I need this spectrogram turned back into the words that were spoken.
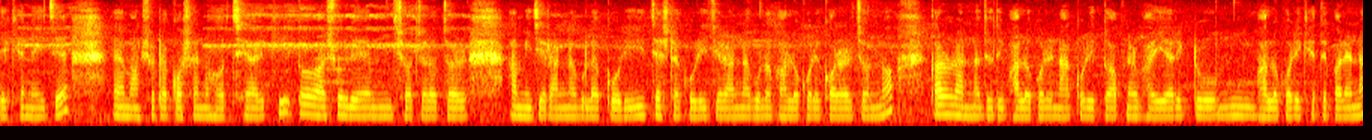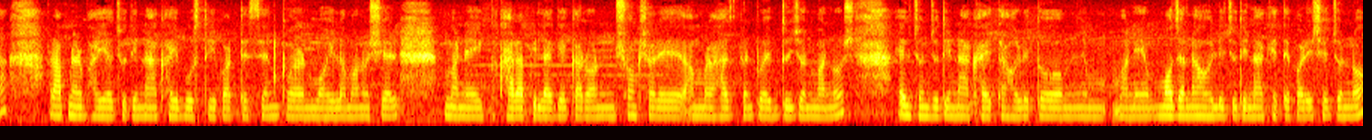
দেখেন এই যে মাংসটা কষানো হচ্ছে আর কি। তো আসলে সচরাচর আমি যে রান্নাগুলো করি, চেষ্টা করি যে রান্নাগুলো ভালো করে করার জন্য। কারণ রান্না যদি ভালো করে না করি, তো আপনার ভাই আর একটু ভালো করে খেতে পারে না। আর আপনার ভাইয়া যদি না খাই বুঝতেই পারতেছেন। কারণ মহিলা মানুষের মানে খারাপই লাগে। কারণ সংসারে আমরা হাজব্যান্ড ওয়াইফ দুইজন মানুষ। একজন যদি না খায়, তাহলে তো মানে মজা না হলে যদি না খেতে পারে, সেজন্য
